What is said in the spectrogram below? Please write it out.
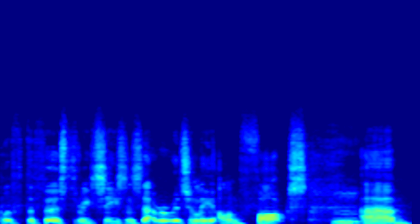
with the first three seasons that were originally on Fox. Mm. Um,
